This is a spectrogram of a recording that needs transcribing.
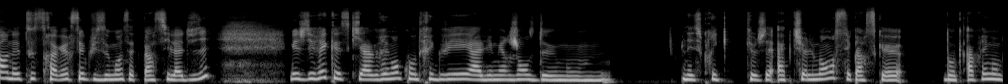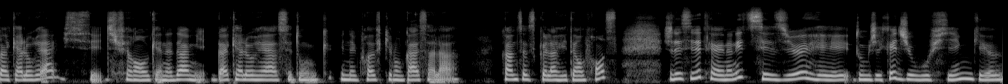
on a tous traversé plus ou moins cette partie-là de vie. Mais je dirais que ce qui a vraiment contribué à l'émergence de mon esprit que j'ai actuellement, c'est parce que, donc après mon baccalauréat, ici c'est différent au Canada, mais baccalauréat, c'est donc une épreuve que l'on passe à la de sa scolarité en France. J'ai décidé de faire une année de césure et donc j'ai fait du woofing. Euh,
